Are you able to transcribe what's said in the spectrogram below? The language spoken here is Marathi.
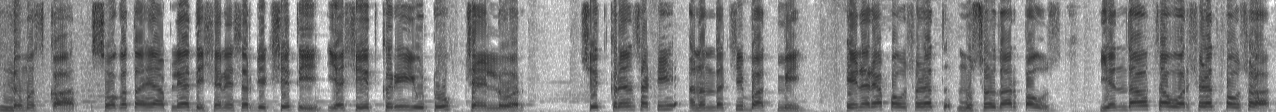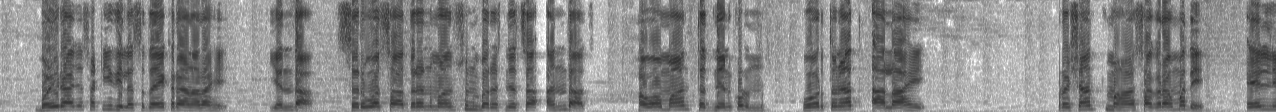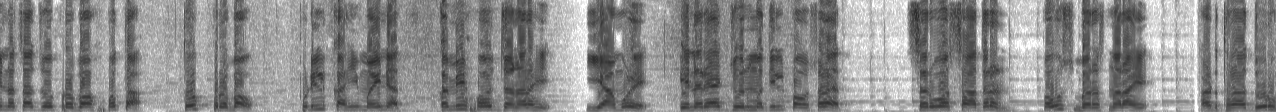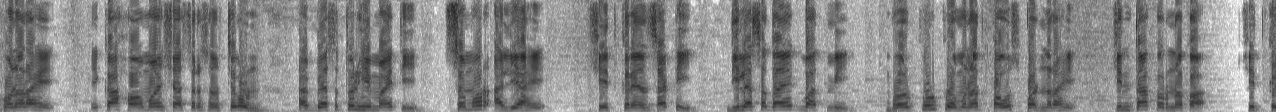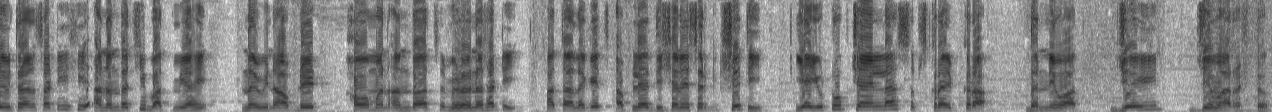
नमस्कार. स्वागत आहे आपल्या देशा नैसर्गिक शेती या शेतकरी यूट्यूब चॅनलवर शेतकऱ्यांसाठी आनंदाची बातमी. येणाऱ्या पावसाळ्यात मुसळधार पाऊस यंदाचा वर्षाळ्यात पावसाळा बळीराजासाठी दिलासादायक राहणार आहे. यंदा सर्वसाधारण मान्सून बरसण्याचा अंदाज हवामान तज्ज्ञांकडून वर्तवण्यात आला आहे. प्रशांत महासागरामध्ये एल निनोचा जो प्रभाव होता तो प्रभाव पुढील काही महिन्यात कमी होत जाणार आहे. यामुळे येणाऱ्या जूनमधील पावसाळ्यात सर्वसाधारण पाऊस बरसणार आहे. अडथळा दूर होणार आहे. एका हवामानशास्त्र संस्थेकडून अभ्यासातून ही माहिती समोर आली आहे. शेतकऱ्यांसाठी दिलासादायक बातमी. भरपूर प्रमाणात पाऊस पडणार आहे. चिंता करू नका. शेतकरी मित्रांसाठी ही आनंदाची बातमी आहे. नवीन अपडेट हवामान अंदाज मिळवण्यासाठी आता लगेच आपल्या दिशा नैसर्गिक शेती या यूट्यूब चॅनलला सबस्क्राईब करा. धन्यवाद. जय हिंद जय महाराष्ट्र.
